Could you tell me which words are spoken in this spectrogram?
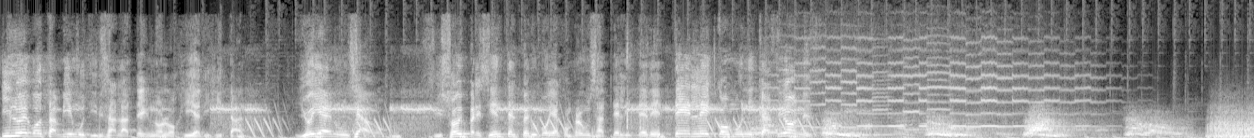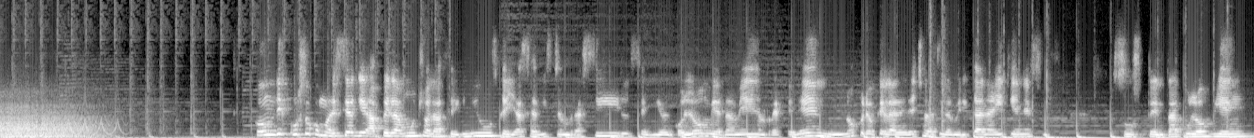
Y luego también utilizar la tecnología digital. Yo ya he anunciado, si soy presidente del Perú voy a comprar un satélite de telecomunicaciones. con un discurso, como decía, que apela mucho a la fake news, que ya se ha visto en Brasil, se vio en Colombia también el referéndum, ¿no? Creo que la derecha latinoamericana ahí tiene sus tentáculos bien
